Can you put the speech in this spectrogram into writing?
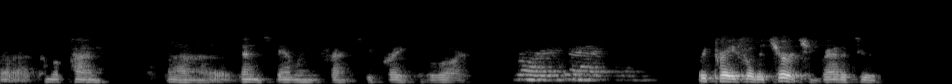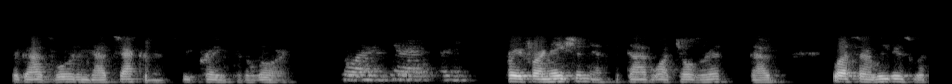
uh, come upon uh, Ben's family and friends. We pray to the Lord. Lord. We pray for the church in gratitude for God's word and God's sacraments, we pray to the Lord. Lord, Pray for our nation, ask that God watch over it. God bless our leaders with,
